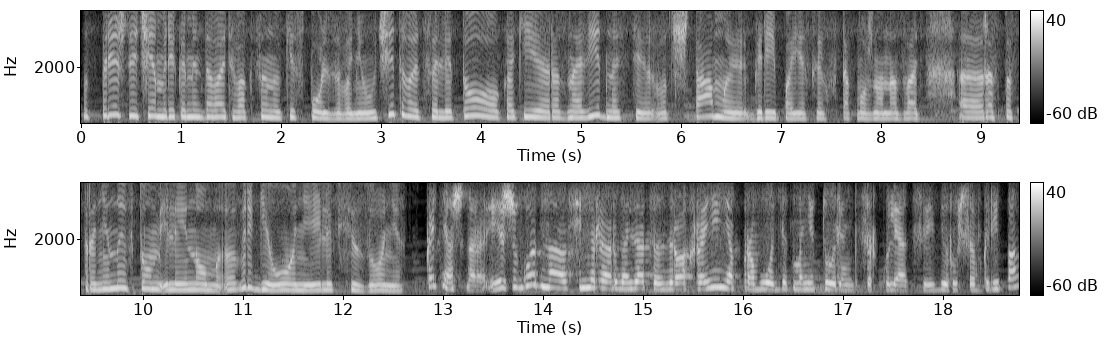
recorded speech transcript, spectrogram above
Вот прежде чем рекомендовать вакцину к использованию, учитывается ли то, какие разновидности, вот штаммы гриппа, если их так можно назвать, э, распространены в том или ином э, в регионе или в сезоне? Конечно. Ежегодно Всемирная организация здравоохранения проводит мониторинг циркуляции вирусов гриппа.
